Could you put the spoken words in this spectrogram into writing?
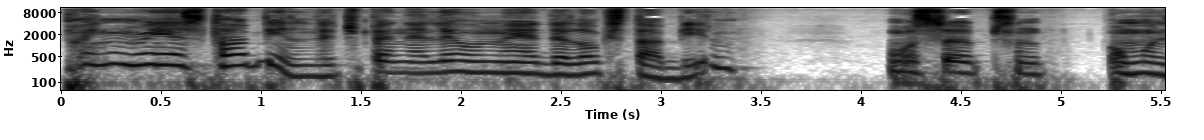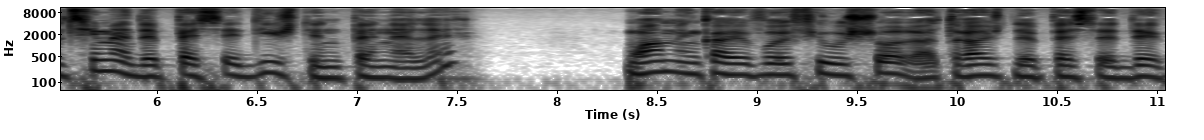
Păi nu e stabil. Deci PNL-ul nu e deloc stabil. O să sunt o mulțime de psd în PNL, oameni care vor fi ușor atrași de PSD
